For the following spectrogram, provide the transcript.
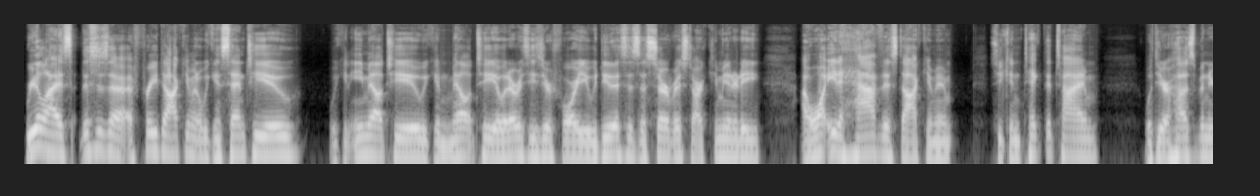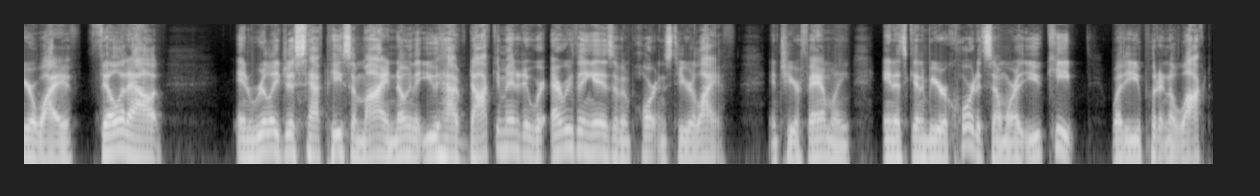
Realize this is a free document we can send to you. We can email it to you. We can mail it to you, whatever's easier for you. We do this as a service to our community. I want you to have this document so you can take the time with your husband or your wife, fill it out, and really just have peace of mind knowing that you have documented it where everything is of importance to your life and to your family. And it's going to be recorded somewhere that you keep, whether you put it in a locked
